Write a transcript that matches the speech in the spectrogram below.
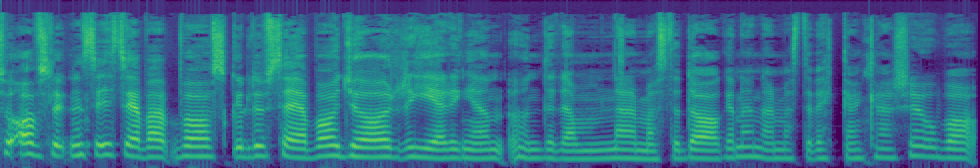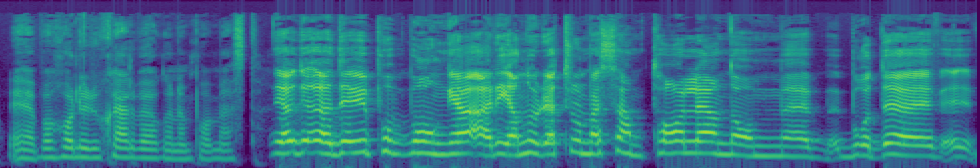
Så avslutningsvis, Eva, vad skulle du säga, vad gör regeringen under de närmaste dagarna, närmaste veckan kanske? Och vad, eh, vad håller du själv ögonen på mest? Ja, det, det är ju på många arenor. Jag tror de här samtalen om eh, både eh,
